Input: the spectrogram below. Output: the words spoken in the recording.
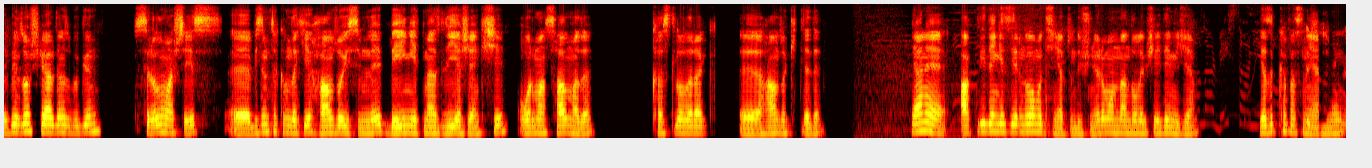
Hepiniz hoş geldiniz. Bugün sıralı maçtayız. Ee, bizim takımdaki Hanzo isimli beyin yetmezliği yaşayan kişi orman salmadı. Kasıtlı olarak e, Hanzo kitledi. Yani akli dengesi yerinde olmadığı için yaptığını düşünüyorum. Ondan dolayı bir şey demeyeceğim. Yazık kafasına yani.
